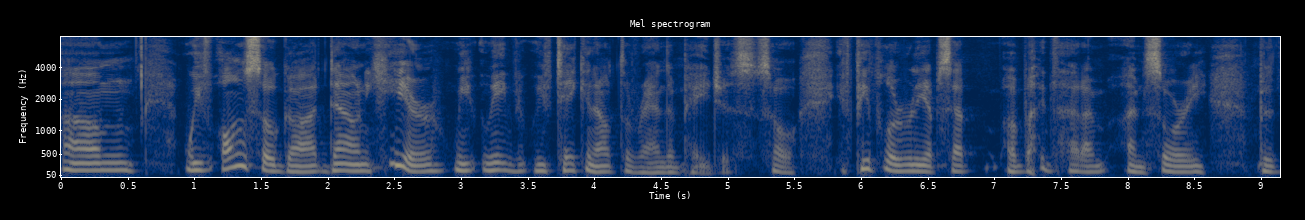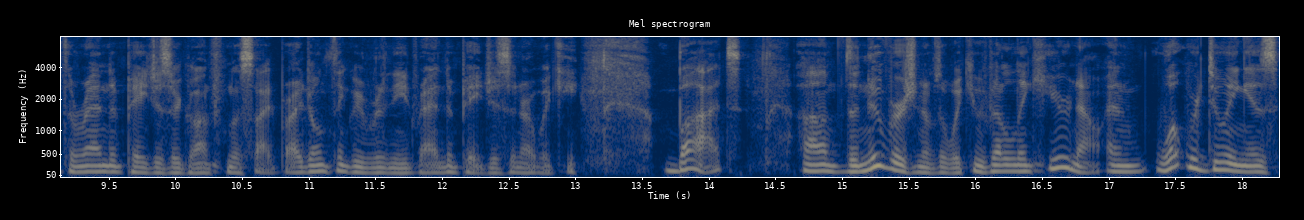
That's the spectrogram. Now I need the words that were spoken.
Um, we've also got down here, we, we, we've taken out the random pages. So if people are really upset about that, I'm, I'm sorry, but the random pages are gone from the sidebar. I don't think we really need random pages in our wiki. But um, the new version of the wiki, we've got a link here now. And what we're doing is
